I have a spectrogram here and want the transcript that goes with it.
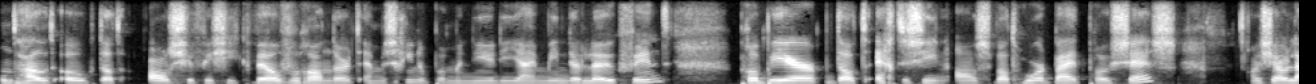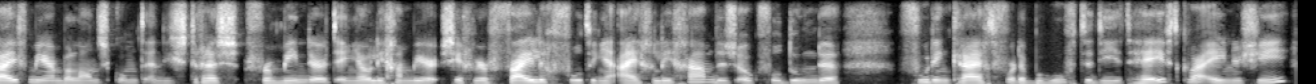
onthoud ook dat als je fysiek wel verandert en misschien op een manier die jij minder leuk vindt, probeer dat echt te zien als wat hoort bij het proces als jouw lijf meer in balans komt en die stress vermindert en jouw lichaam weer, zich weer veilig voelt in je eigen lichaam, dus ook voldoende voeding krijgt voor de behoeften die het heeft qua energie,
